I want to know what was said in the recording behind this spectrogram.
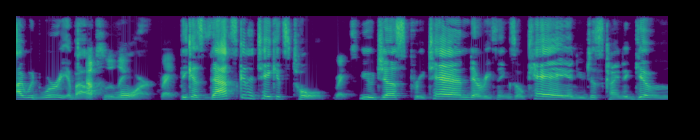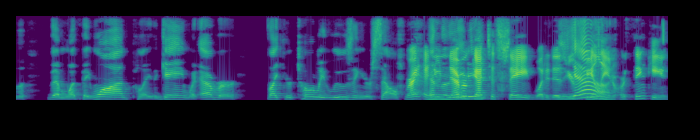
I would worry about Absolutely. more Right. because that's going to take its toll. Right. You just pretend everything's okay, and you just kind of give them what they want, play the game, whatever. Like you're totally losing yourself Right. And, And you never lady- get to say what it is you're Yeah. feeling or thinking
